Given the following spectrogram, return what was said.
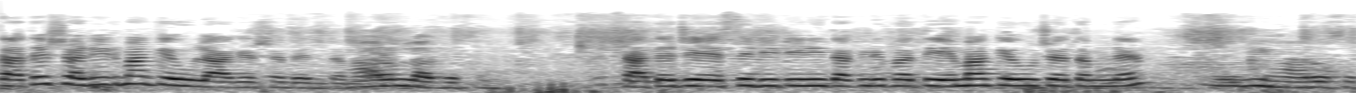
સાથે શરીરમાં કેવું લાગે છે બેન તમને? સારું લાગે છે. સાથે જે એસિડિટીની તકલીફ હતી એમાં કેવું છે તમને? એ બી સારું છે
